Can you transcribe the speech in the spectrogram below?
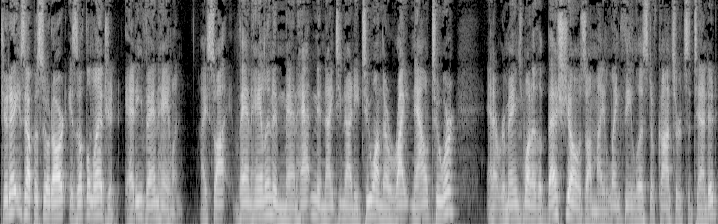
Today's episode art is of the legend, Eddie Van Halen. I saw Van Halen in Manhattan in 1992 on their Right Now tour, and it remains one of the best shows on my lengthy list of concerts attended.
